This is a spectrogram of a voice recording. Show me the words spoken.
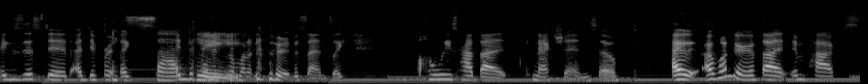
existed a different, exactly. like independent from one another in a sense. Like always had that connection. So I I wonder if that impacts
